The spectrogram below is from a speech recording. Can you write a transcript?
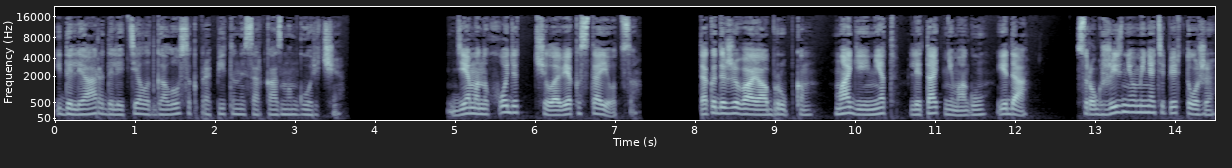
и до Лиара долетел отголосок, пропитанный сарказмом горечи. «Демон уходит, человек остается. Так и доживаю обрубком. Магии нет, летать не могу. И да, срок жизни у меня теперь тоже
